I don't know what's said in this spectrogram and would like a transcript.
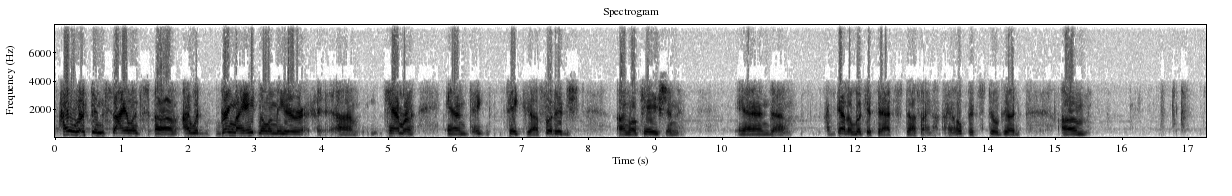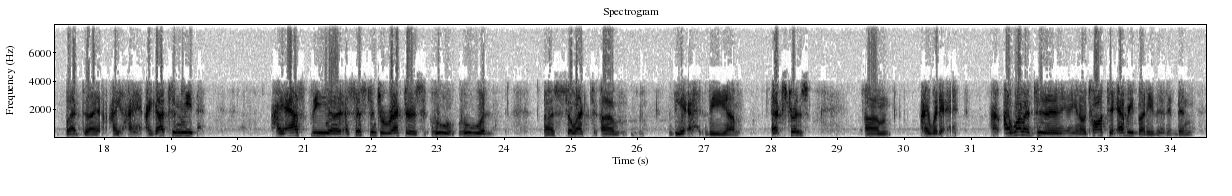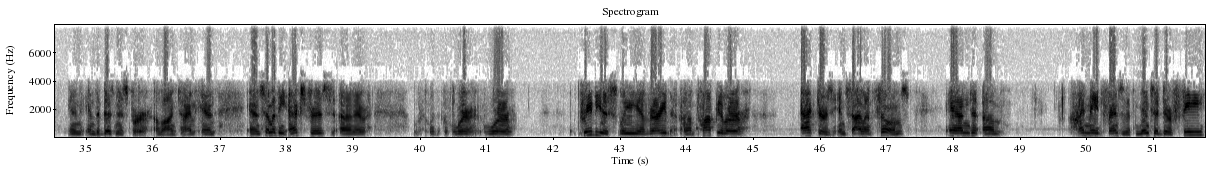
I worked in silence. Uh, I would bring my eight millimeter um, camera and take take uh, footage on location, and uh, I've got to look at that stuff. I I hope it's still good. Um, but uh, I, I I got to meet. I asked the uh, assistant directors who who would uh, select um, the the um, extras. Um, I would I- wanted to you know talk to everybody that had been in in the business for a long time, and and some of the extras uh, were were previously very uh, popular actors in silent films, and um, I made friends with Minta Durfee,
